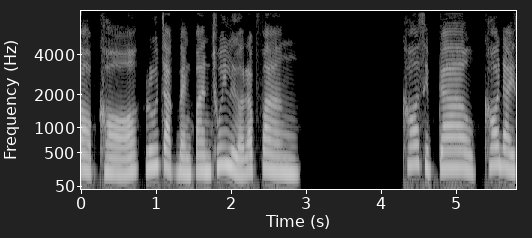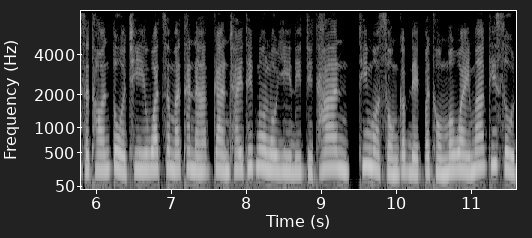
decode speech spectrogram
ตอบขอ รู้จักแบ่งปันช่วยเหลือรับฟัง ข้อ 19 ข้อใดสะท้อนตัวชี้วัดสมรรถนะการใช้เทคโนโลยีดิจิทัล ที่เหมาะสมกับเด็กปฐมวัยมากที่สุด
